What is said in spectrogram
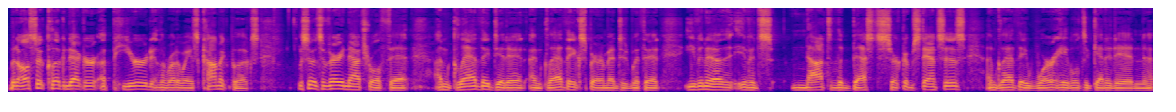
but also Cloak and Dagger appeared in the Runaways comic books. So it's a very natural fit. I'm glad they did it. I'm glad they experimented with it, even uh, if it's not the best circumstances. I'm glad they were able to get it in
